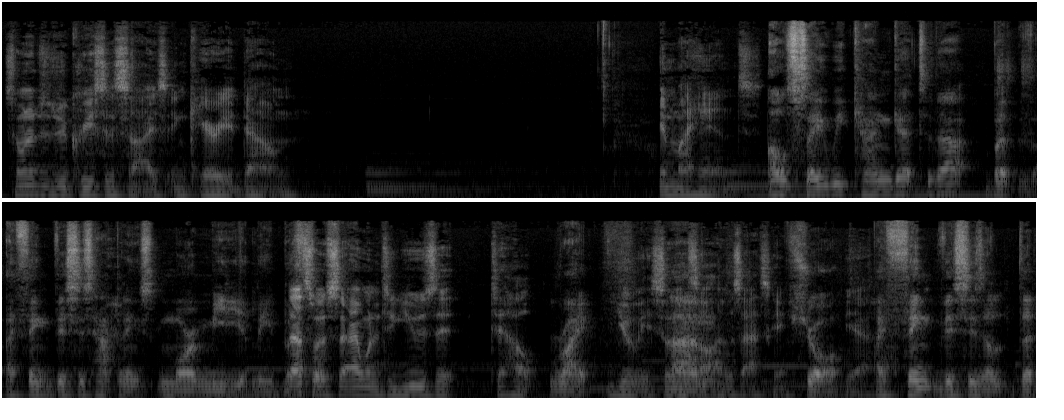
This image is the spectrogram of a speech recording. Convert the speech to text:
So I wanted to decrease its size and carry it down in my hands. I'll say we can get to that, but I think this is happening more immediately. Before. That's what I said. I wanted to use it to help Right. Yui, so that's Um, all I was asking. Sure. Yeah. I think this is a the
